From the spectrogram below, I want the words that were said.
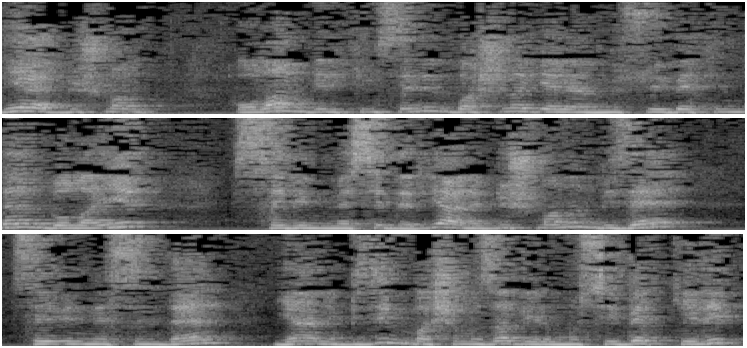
diğer düşman olan bir kimsenin başına gelen musibetinden dolayı sevinmesidir. Yani düşmanın bize sevinmesinden yani bizim başımıza bir musibet gelip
